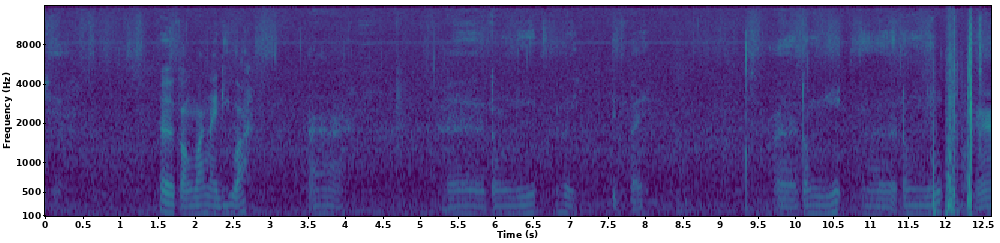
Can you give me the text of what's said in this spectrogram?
เคเออกล่องวางไหนดีวะ อ่า เออตรงนี้ เฮ้ย ปิดไป เออตรงนี้ เออตรงนี้ อ่า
